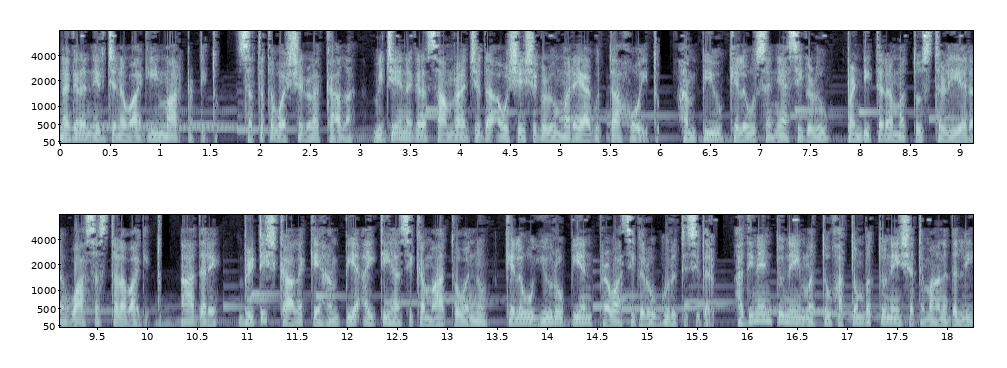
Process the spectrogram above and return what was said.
ನಗರ ನಿರ್ಜನವಾಗಿ ಮಾರ್ಪಟ್ಟಿತು. ಸತತ ವರ್ಷಗಳ ಕಾಲ ವಿಜಯನಗರ ಸಾಮ್ರಾಜ್ಯದ ಅವಶೇಷಗಳು ಮರೆಯಾಗುತ್ತಾ ಹೋಯಿತು. ಹಂಪಿಯು ಕೆಲವು ಸನ್ಯಾಸಿಗಳು, ಪಂಡಿತರ ಮತ್ತು ಸ್ಥಳೀಯರ ವಾಸಸ್ಥಳವಾಗಿತ್ತು. ಆದರೆ ಬ್ರಿಟಿಷ್ ಕಾಲಕ್ಕೆ ಹಂಪಿಯ ಐತಿಹಾಸಿಕ ಮಹತ್ವವನ್ನು ಕೆಲವು ಯುರೋಪಿಯನ್ ಪ್ರವಾಸಿಗರು ಗುರುತಿಸಿದರು. ಹದಿನೆಂಟನೇ ಮತ್ತು ಹತ್ತೊಂಬತ್ತನೇ ಶತಮಾನದಲ್ಲಿ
